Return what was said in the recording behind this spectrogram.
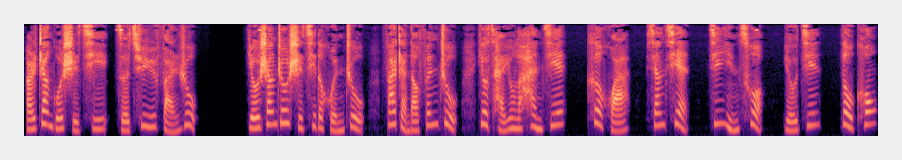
而战国时期则趋于繁缛。由商周时期的浑铸发展到分铸，又采用了焊接、刻划、镶嵌、金银错、鎏金、镂空、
